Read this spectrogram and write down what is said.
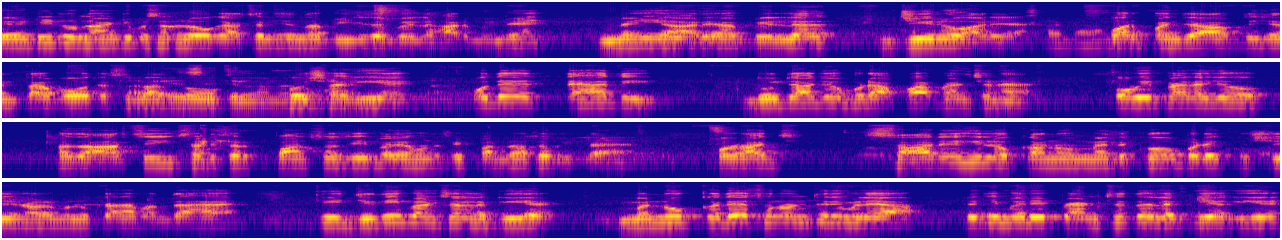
80 ਤੋਂ 90% ਲੋਕ ਐਸੇ ਨੇ ਜਿਨ੍ਹਾਂ ਦਾ ਬਿਜਲੀ ਦਾ ਬਿੱਲ ਹਰ ਮਹੀਨੇ ਨਹੀਂ ਆ ਰਿਹਾ ਬਿੱਲ ਜ਼ੀਰੋ ਆ ਰਿਹਾ। ਔਰ ਪੰਜਾਬ ਦੀ ਜਨਤਾ ਬਹੁਤ ਇਸ ਗੱਲ ਤੋਂ ਖੁਸ਼ ਹੈਗੀ ਹੈ। ਉਹਦੇ ਤਹਿਤ ਹੀ ਦੂਜਾ ਜੋ ਬੁਢਾਪਾ ਪੈਨਸ਼ਨ ਹੈ ਉਹ ਵੀ ਪਹਿਲੇ ਜੋ 1000 ਸੀ ਸਾਡੀ ਸਰ 500 ਸੀ ਪਹਿਲੇ ਹੁਣ ਅਸੀਂ 1500 ਕੀਤਾ ਹੈ। ਔਰ ਅੱਜ ਸਾਰੇ ਹੀ ਲੋਕਾਂ ਨੂੰ ਮੈਂ ਦੇਖੋ ਬੜੇ ਖੁਸ਼ੀ ਨਾਲ ਮੈਨੂੰ ਕਹਿਣਾ ਬੰਦਾ ਹੈ ਕਿ ਜਿਹਦੀ ਪੈਨਸ਼ਨ ਲੱਗੀ ਹੈ, ਮੈਨੂੰ ਕਦੇ ਸੁਣਨ ਚ ਨਹੀਂ ਮਿਲਿਆ ਕਿ ਜੀ ਮੇਰੀ ਪੈਨਸ਼ਨ ਤੇ ਲੱਗੀ ਹੈਗੀ ਹੈ,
